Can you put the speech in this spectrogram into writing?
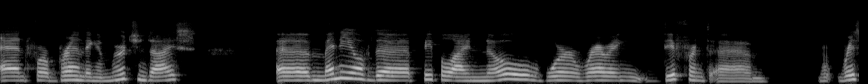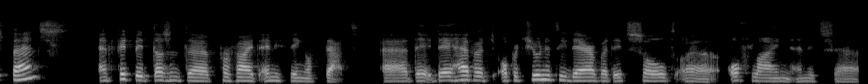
And for branding and merchandise uh, many of the people i know were wearing different um, wristbands and fitbit doesn't uh, provide anything of that uh, they they have an opportunity there, but it's sold uh, offline and it's uh,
